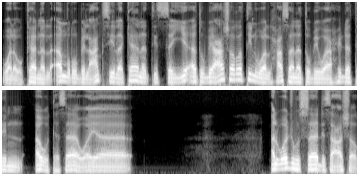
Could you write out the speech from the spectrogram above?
ولو كان الأمر بالعكس لكانت السيئة بعشرة والحسنة بواحدة أو تساويا. الوجه السادس عشر.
